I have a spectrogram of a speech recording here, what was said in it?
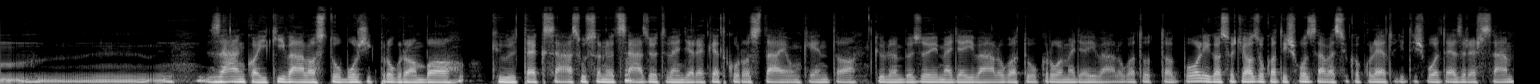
mm, zánkai kiválasztó Bozsik programba küldtek 125-150 gyereket korosztályonként a különböző megyei válogatókról, megyei válogatottakból. Igaz, hogyha azokat is hozzáveszünk, akkor lehet, hogy itt is volt ezres szám,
